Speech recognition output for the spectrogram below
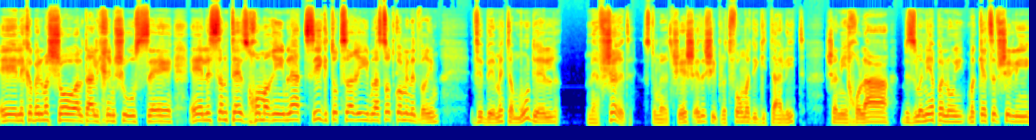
אה, לקבל משור על תהליכים שהוא עושה, אה, לסנטז חומרים, להציג תוצרים, לעשות כל מיני דברים. ובאמת המודל מאפשר את זה. זאת אומרת, שיש איזושהי פלטפורמה דיגיטלית, שאני יכולה בזמני הפנוי, בקצב שלי,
